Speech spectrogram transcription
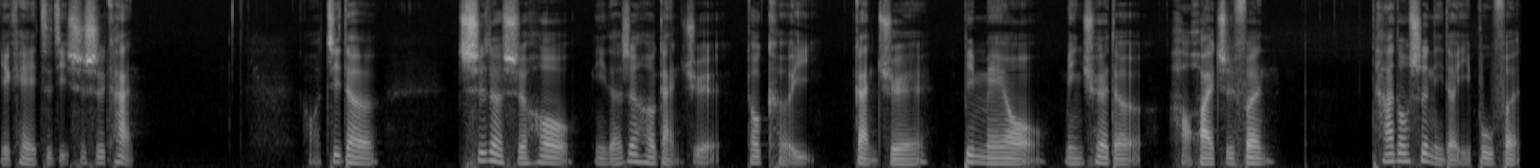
也可以自己试试看。我，记得吃的时候，你的任何感觉都可以，感觉并没有明确的好坏之分，它都是你的一部分。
